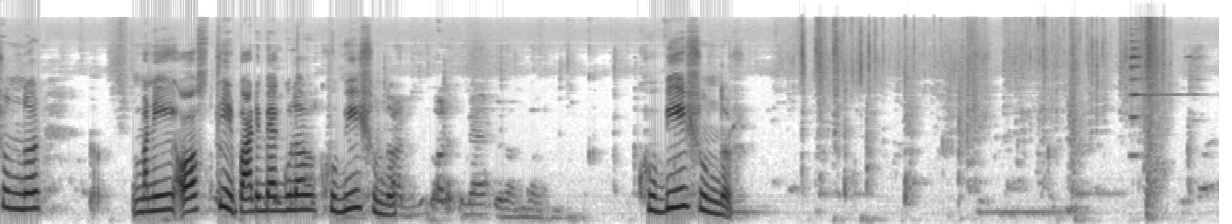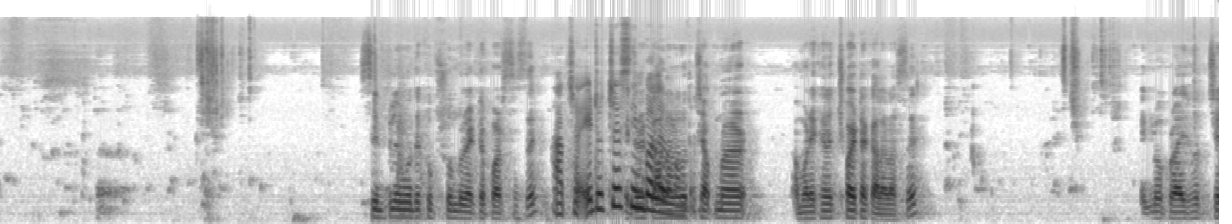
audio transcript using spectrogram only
সুন্দর মানে অস্থির পার্টি ব্যাগগুলো খুবই সুন্দর। খুবই সুন্দর। সিম্পলের মধ্যে খুব সুন্দর একটা পার্স আছে। আচ্ছা এটা হচ্ছে সিম্পলের মধ্যে। হচ্ছে আপনার আমার এখানে ছয়টা কালার আছে। এগুলো প্রাইস হচ্ছে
